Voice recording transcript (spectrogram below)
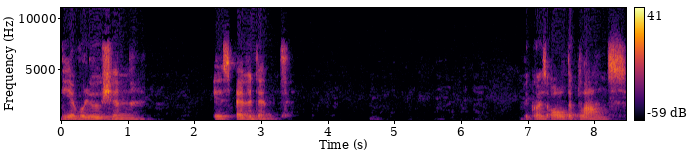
The evolution is evident because all the plants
